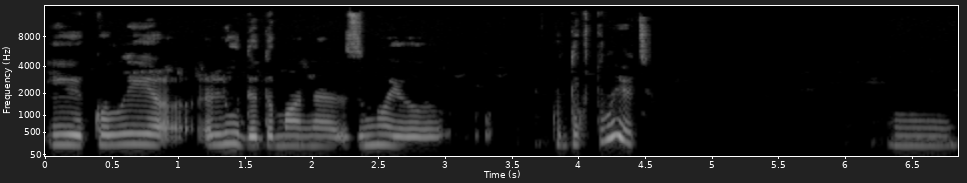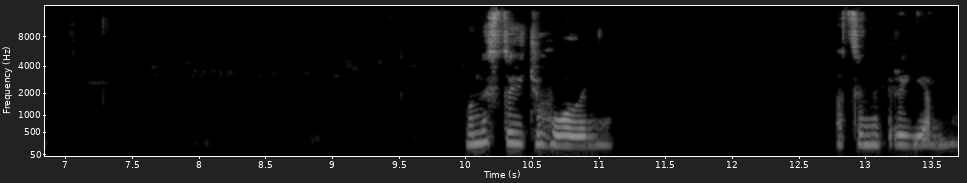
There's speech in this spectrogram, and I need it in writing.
І коли люди до мене зі мною контактують, вони стають оголені. А це неприємно.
